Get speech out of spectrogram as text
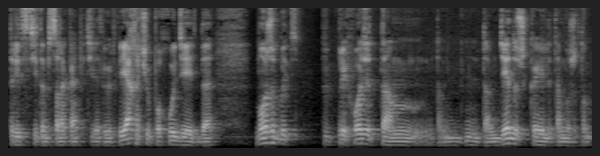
30-45 лет, говорит, я хочу похудеть, да. Может быть, приходит там, там, там дедушка или там уже там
